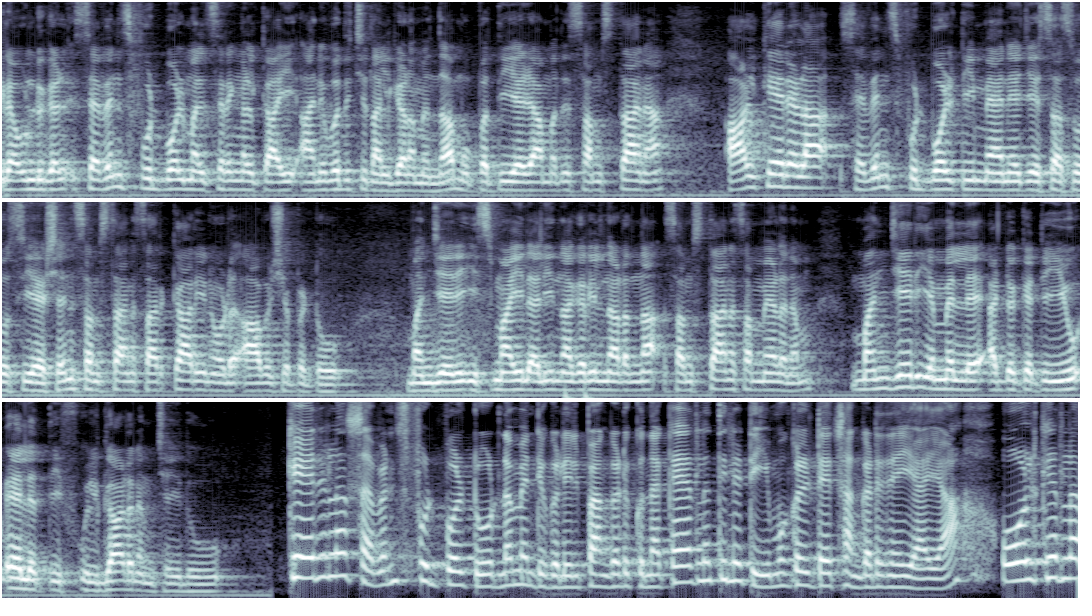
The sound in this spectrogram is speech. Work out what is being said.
ഗ്രൗണ്ടുകൾ സെവൻസ് ഫുട്ബോൾ മത്സരങ്ങൾക്കായി അനുവദിച്ചു നൽകണമെന്ന് മുപ്പത്തിയേഴാമത് സംസ്ഥാന all Kerala sevens football team managers association സംസ്ഥാന സർക്കാരിനോട് ആവശ്യപ്പെട്ടു. മഞ്ചേരി ഇസ്മായിൽ അലി നഗറിൽ നടന്ന സംസ്ഥാന സമ്മേളനം Manjeri M L A advocate U A Latheef ഉദ്ഘാടനം ചെയ്തു. കേരള സെവൻസ് ഫുട്ബോൾ ടൂർണമെന്റുകളിൽ പങ്കെടുക്കുന്ന കേരളത്തിലെ ടീമുകളുടെ സംഘടനയായ all Kerala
